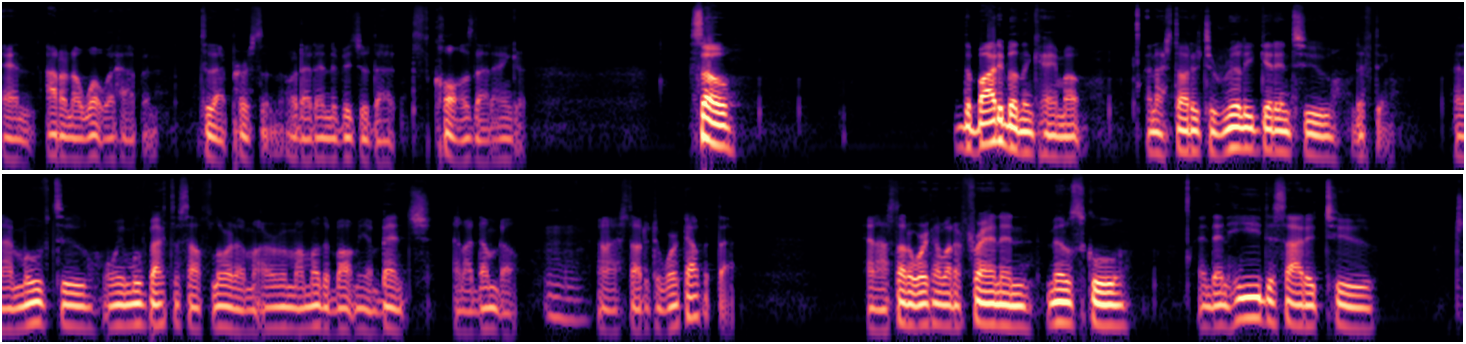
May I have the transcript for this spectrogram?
and I don't know what would happen to that person or that individual that caused that anger. So the bodybuilding came up, and I started to really get into lifting. And I moved to when we moved back to South Florida. My, I remember my mother bought me a bench and a dumbbell, mm-hmm. and I started to work out with that. And I started working with a friend in middle school, and then he decided to tr-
